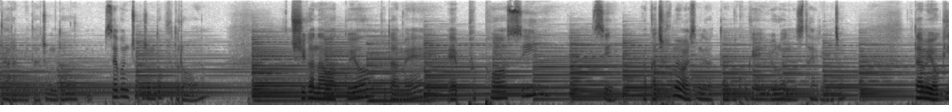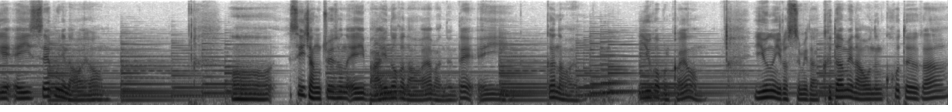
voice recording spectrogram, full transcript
다릅니다. 좀더 seven 쪽이 좀 더 부드러워요. G가 나왔고요. 그 다음에 F per C C. 아까 처음에 말씀드렸던 곡의 이런 스타일인 거죠. 그 다음에 여기에 A7이 나와요. 어, C 장조에서는 A 마이너가 나와야 맞는데 A가 나와요. 이유가 뭘까요? 이유는 이렇습니다. 그 다음에 나오는 코드가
